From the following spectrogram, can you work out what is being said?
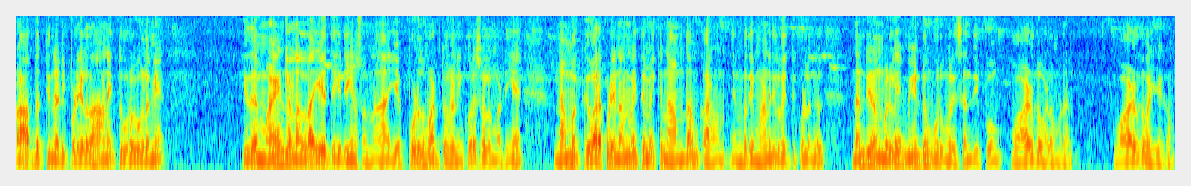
பிராப்தத்தின் அடிப்படையில் தான் அனைத்து உறவுகளுமே இதை மைண்டில் நல்லா ஏற்றிக்கிட்டீங்கன்னு சொன்னால் எப்பொழுதும் அடுத்தவர்களை நீங்கள் குறை சொல்ல மாட்டீங்க. நமக்கு வரக்கூடிய நன்மை தீமைக்கு நாம் தான் காரணம் என்பதை மனதில் வைத்துக்கொள்ளுங்கள் நன்றி நண்பர்களே மீண்டும் ஒரு முறை சந்திப்போம். வாழ்க வளமுடன். வாழ்க வையகம்.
